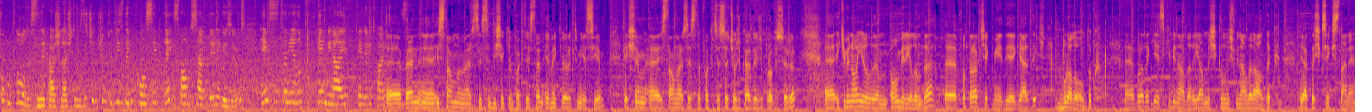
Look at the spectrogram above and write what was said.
Çok mutlu olduk sizinle karşılaştığımız için. Çünkü biz de bu konseptle İstanbul semtlerini geziyoruz. Hem sizi tanıyalım hem binayı hem de lütfen Ee. Ben e, İstanbul Üniversitesi Diş Hekim Fakültesinden emekli öğretim üyesiyim. Eşim e, İstanbul Üniversitesi Tıp Fakültesi Çocuk Kardiyoloji Profesörü. E, 2010 yılın 11 yılında e, fotoğraf çekmeye diye geldik. Buralı olduk. E, Buradaki eski binaları, yanmış yıkılmış binaları aldık. Yaklaşık 8 tane.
